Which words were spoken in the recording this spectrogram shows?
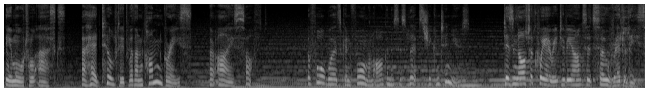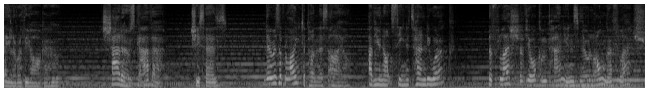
The immortal asks, her head tilted with uncommon grace, her eyes soft. Before words can form on Argonus's lips, she continues. Tis not a query to be answered so readily, sailor of the Argo. Shadows gather, she says. There is a blight upon this isle. Have you not seen its handiwork? The flesh of your companions no longer flesh.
